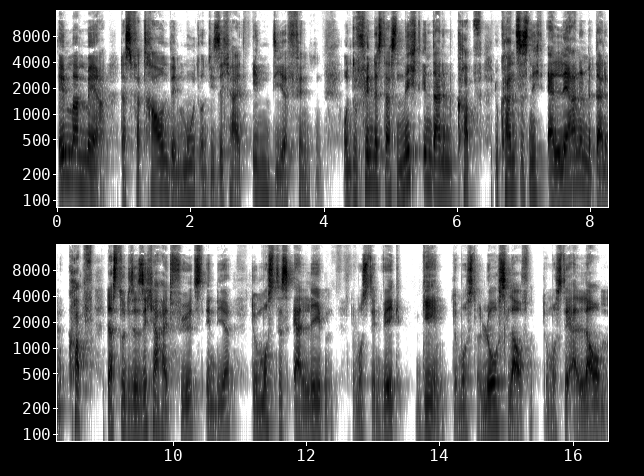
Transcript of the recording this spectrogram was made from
immer mehr das Vertrauen, den Mut und die Sicherheit in dir finden. Und du findest das nicht in deinem Kopf. Du kannst es nicht erlernen mit deinem Kopf, dass du diese Sicherheit fühlst in dir. Du musst es erleben. Du musst den Weg gehen. Du musst loslaufen. Du musst dir erlauben,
